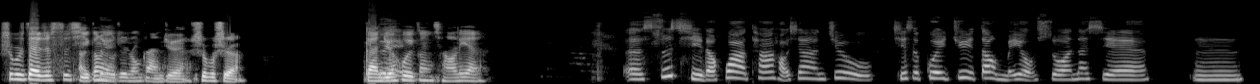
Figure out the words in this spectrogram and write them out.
是不是在这私企更有这种感觉？是不是？感觉会更强烈。呃，私企的话，它好像就其实规矩倒没有说那些，嗯，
